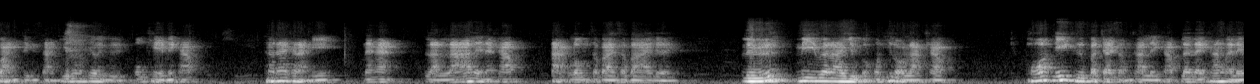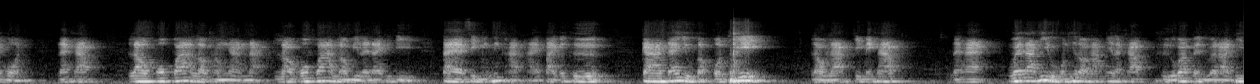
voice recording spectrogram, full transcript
ฝันถึงสถานที่ท่องเที่ยวอื่นโอเคไหมครับ ถ้าได้ขนาดนี้นะฮะหลันล้าเลยนะครับ ตากลมสบายๆเลย หรือมีเวลาอยู่กับคนที่เรารักครับ เพราะนี่คือปัจจัยสำคัญเลยครับ หลายๆครั้งหลายๆหนนะครับ เราพบว่าเราทำงานหนัก เราพบว่าเรามีรายได้ที่ดี แต่สิ่งนึงที่ขาดหายไปก็คือ การได้อยู่กับคนที่เรารักจริงไหมครับ นะฮะเวลาที่อยู่คนที่เรารักนี่แหละครับถือว่าเป็นเวลาที่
